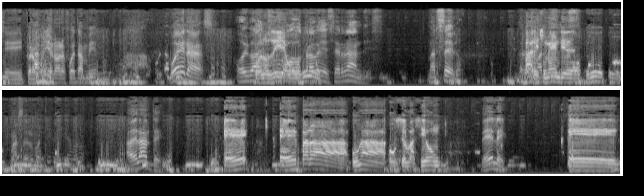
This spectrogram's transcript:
Sí, pero Moya no le fue tan bien. Buenas. Hoy va Buenos días, buenos otra días. vez, Hernández. Marcelo. Arismendi de Marcelo Martínez. Adelante. es, es para una observación. Dele. Eh,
